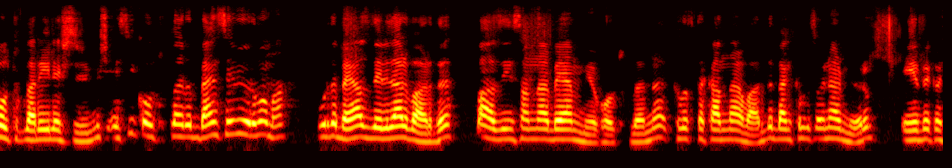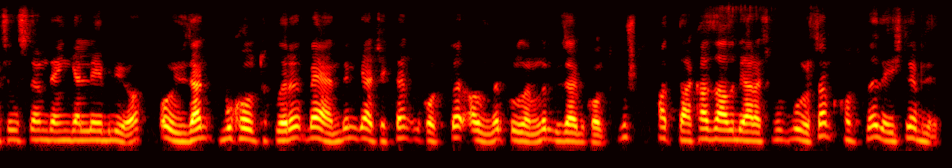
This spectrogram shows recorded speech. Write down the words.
Koltuklar iyileştirilmiş. Eski koltukları ben seviyorum ama burada beyaz deriler vardı. Bazı insanlar beğenmiyor koltuklarını. Kılıf takanlar vardı. Ben kılıf önermiyorum. Airbag açılışlarını da engelleyebiliyor. O yüzden bu koltukları beğendim. Gerçekten bu koltuklar alınır, kullanılır. Güzel bir koltukmuş. Hatta kazalı bir araç bul- bulursam koltukları değiştirebilirim.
